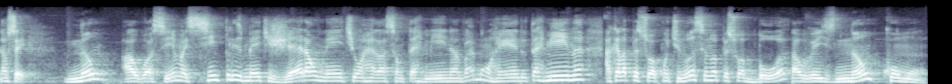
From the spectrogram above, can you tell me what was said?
não sei, não algo assim, mas simplesmente, geralmente uma relação termina, vai morrendo, termina, aquela pessoa continua sendo uma pessoa boa, talvez não como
